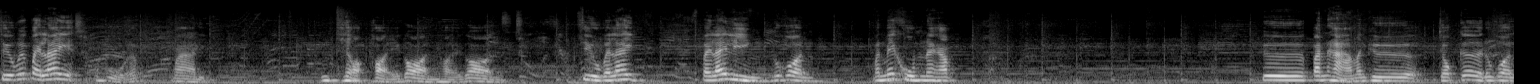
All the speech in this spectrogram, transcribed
ซิลไม่ไปไล่โอ้โหมาดิถอยถอยก่อนถอยก่อนซิลไปไล่ไปไล่ลิงทุกคนมันไม่คุ้มนะครับ คือปัญหามันคือโจ๊กเกอร์ทุกคน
